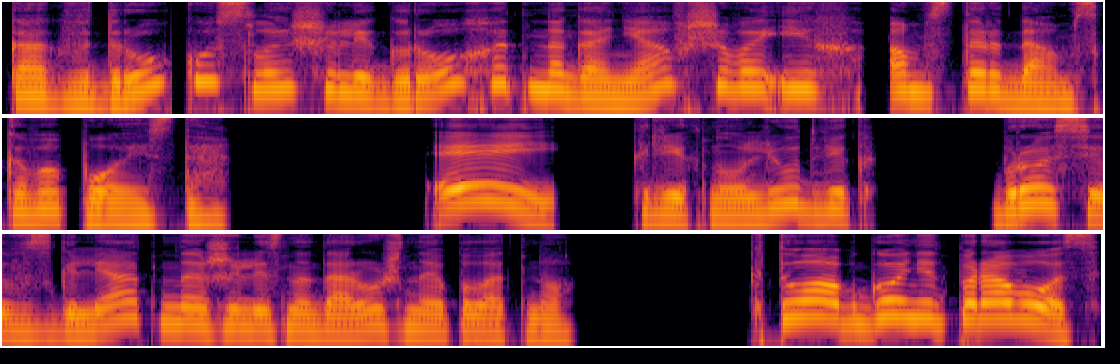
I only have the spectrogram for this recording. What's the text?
как вдруг услышали грохот нагонявшего их амстердамского поезда. «Эй!» — крикнул Людвиг, бросив взгляд на железнодорожное полотно. «Кто обгонит паровоз?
